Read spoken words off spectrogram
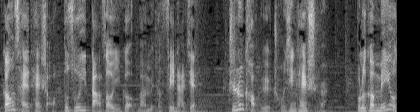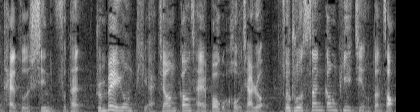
钢材太少，不足以打造一个完美的飞纳剑，只能考虑重新开始。布洛克没有太多的心理负担，准备用铁将钢材包裹后加热，做出三钢坯进行锻造。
